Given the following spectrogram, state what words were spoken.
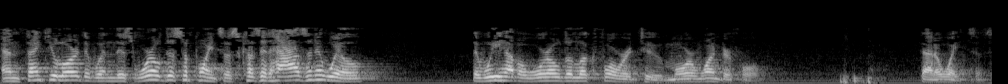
And thank you, Lord, that when this world disappoints us, because it has and it will, that we have a world to look forward to, more wonderful, that awaits us.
